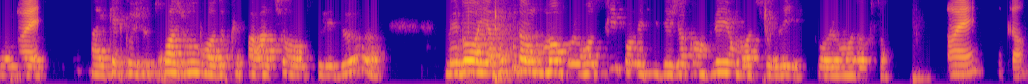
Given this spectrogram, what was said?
Donc, ouais avec quelques trois jours de préparation entre les deux. Mais bon, il y a beaucoup d'engouement pour le road trip. On était déjà complet au mois de février pour le mois d'octobre. Ouais, d'accord.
